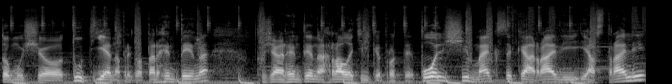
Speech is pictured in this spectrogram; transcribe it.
тому що тут є, наприклад, Аргентина. Хоча Аргентина грала тільки проти Польщі, Мексики, Аравії і Австралії.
